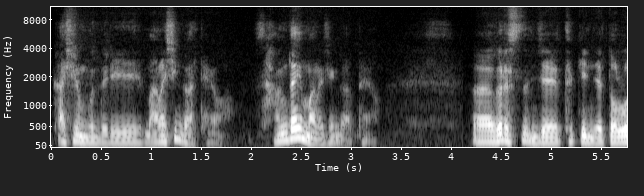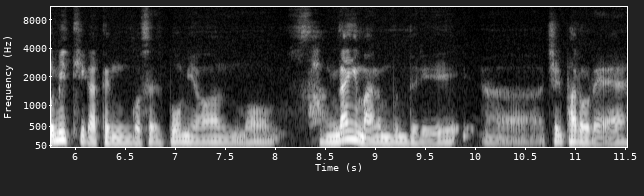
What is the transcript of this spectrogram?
가시는 분들이 많으신 것 같아요. 상당히 많으신 것 같아요. 어, 그래서 이제 특히 이제 돌로미티 같은 곳에서 보면 뭐 상당히 많은 분들이 어, 7, 8월에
